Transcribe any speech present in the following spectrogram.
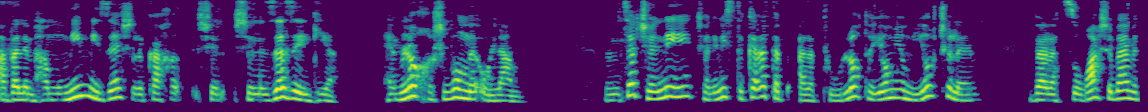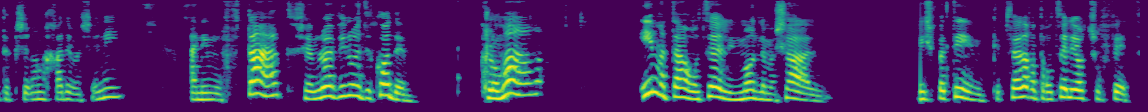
אבל הם המומים מזה שלכך, של, שלזה זה הגיע. הם לא חשבו מעולם. ומצד שני, כשאני מסתכלת על הפעולות היומיומיות שלהם, ועל הצורה שבה הם מתקשרים אחד עם השני, אני מופתעת שהם לא הבינו את זה קודם. כלומר, אם אתה רוצה ללמוד למשל משפטים, כי בסדר, אתה רוצה להיות שופט,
